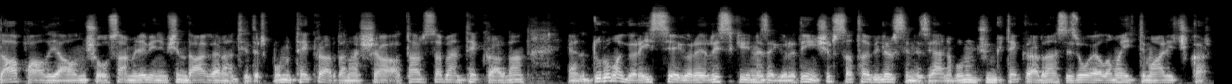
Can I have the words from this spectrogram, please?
Daha pahalıya almış olsam bile benim için daha garantidir. Bunu tekrardan aşağı atarsa ben tekrardan yani duruma göre, hisseye göre, riskinize göre değişir satabilirsiniz. Yani bunun çünkü tekrardan sizi oyalama ihtimali çıkar.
